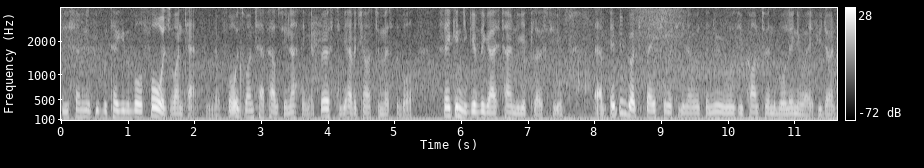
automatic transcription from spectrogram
see so many people taking the ball forwards one tap. You know, forwards one tap helps you nothing. At first, you have a chance to miss the ball. Second, you give the guys time to get close to you. Um, if you've got space with you know with the new rules, you can't turn the ball anyway. If you don't,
